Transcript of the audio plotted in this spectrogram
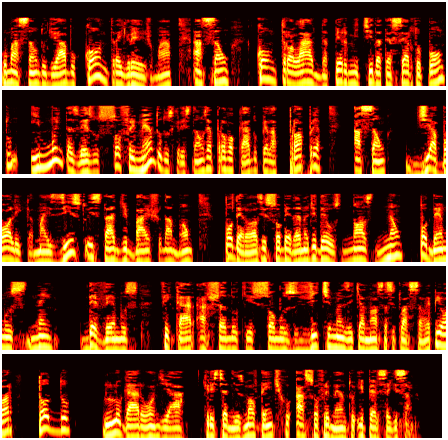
uma ação do diabo contra a igreja, uma ação controlada, permitida até certo ponto, e muitas vezes o sofrimento dos cristãos é provocado pela própria ação diabólica, mas isto está debaixo da mão poderosa e soberana de Deus. Nós não podemos nem devemos ficar achando que somos vítimas e que a nossa situação é pior. Todo lugar onde há cristianismo autêntico há sofrimento e perseguição.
